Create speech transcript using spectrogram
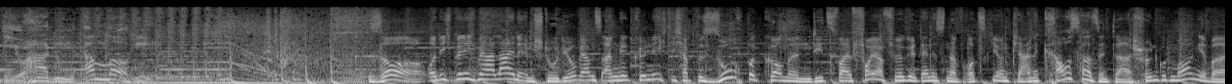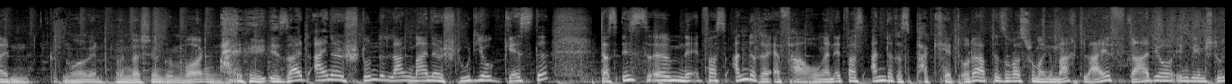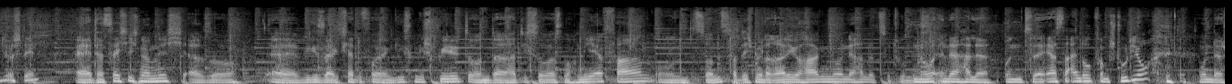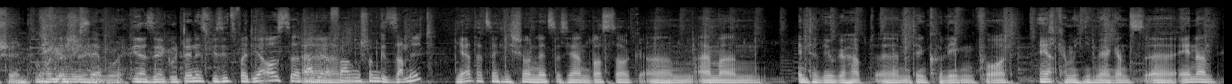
Radio Hagen am Morgen. So, und ich bin nicht mehr alleine im Studio. Wir haben es angekündigt. Ich habe Besuch bekommen. Die zwei Feuervögel Dennis Nawrotzki und Piane Krauser sind da. Schönen guten Morgen, ihr beiden. Guten Morgen. Wunderschönen guten Morgen. ihr seid eine Stunde lang meine Studiogäste. Das ist ähm, eine etwas andere Erfahrung, ein etwas anderes Parkett, oder? Habt ihr sowas schon mal gemacht? Live, Radio, irgendwie im Studio stehen? Äh, tatsächlich noch nicht. Also, äh, wie gesagt, ich hatte vorher in Gießen gespielt und da hatte ich sowas noch nie erfahren. Und sonst hatte ich mit Radio Hagen nur in der Halle zu tun. Nur in der Halle. Und äh, erster Eindruck vom Studio? Wunderschön. Wundere mich sehr wohl. Ja, sehr gut. Dennis, wie sieht's bei dir aus? Radioerfahrung ähm, schon gesammelt? Ja, tatsächlich schon. Letztes Jahr in Rostock ähm, einmal ein Interview gehabt äh, mit den Kollegen vor Ort. Ja. Ich kann mich nicht mehr ganz äh, erinnern,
